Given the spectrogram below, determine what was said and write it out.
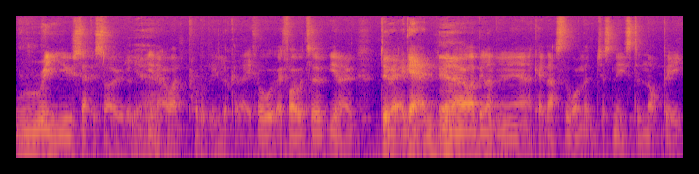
reuse episode. And, Yeah. You know, I'd probably look at that if I, were- if I were to, you know, do it again. You know, I'd be like, "Mm, yeah, okay, that's the one that just needs to not be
